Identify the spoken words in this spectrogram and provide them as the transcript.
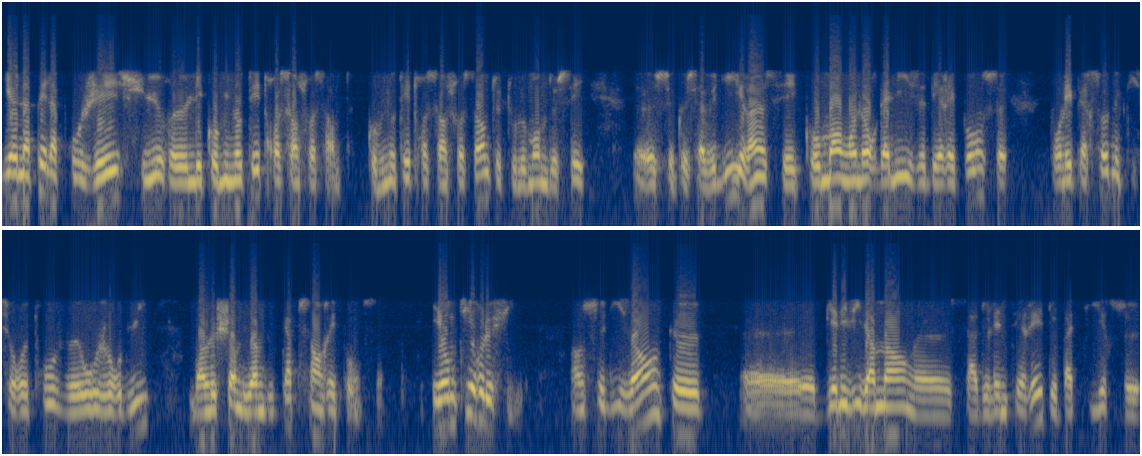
Il y a un appel à projet sur euh, les communautés 360. Communauté 360, tout le monde sait euh, ce que ça veut dire. Hein. C'est comment on organise des réponses pour les personnes qui se retrouvent aujourd'hui dans le champ du handicap sans réponse. Et on tire le fil en se disant que, euh, bien évidemment, ça a de l'intérêt de bâtir ce,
